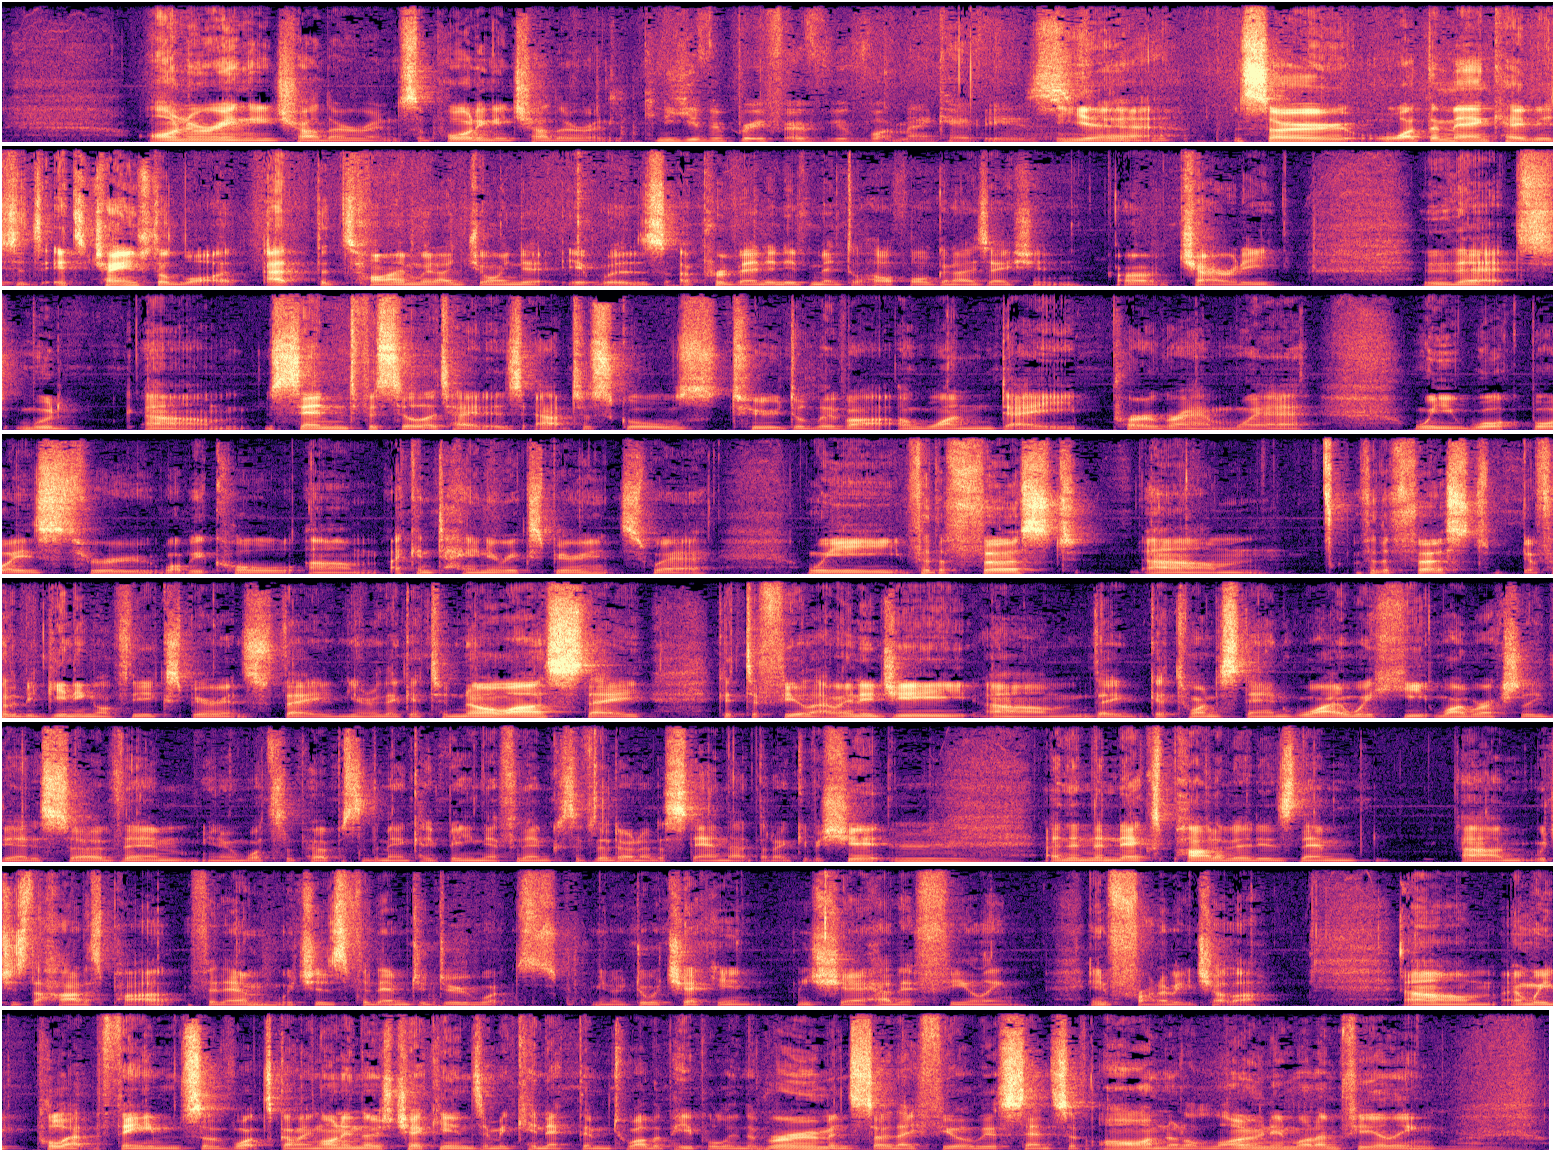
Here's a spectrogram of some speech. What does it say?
honoring each other and supporting each other and Can you give a brief overview of what Man Cave is? yeah. So what the Man Cave is, it's, it's changed a lot. At the time when I joined it, it was a preventative mental health organization or charity that would um, send facilitators out to schools to deliver a one day program where we walk boys through what we call um, a container experience where we for the first um, for the first for the beginning of the experience they you know they get to know us they get to feel our energy um, they get to understand why we're here why we're actually there to serve them you know what's the purpose of the man cave being there for them because if they don't understand that they don't give a shit. And then the next part of it is them um, which is the hardest part for them which is for them to do what's you know do a check-in and share how they're feeling in front of each other. Um, and we pull out the themes of what's going on in those check-ins and we connect them to other people in the room and so they feel this sense of oh i'm not alone in what i'm feeling.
